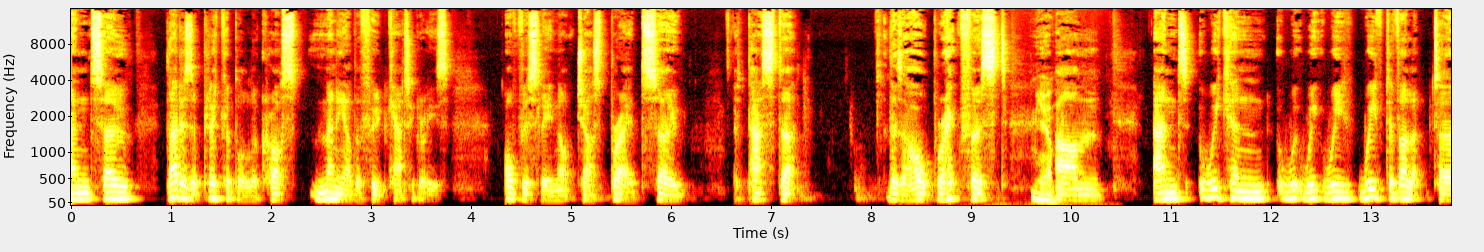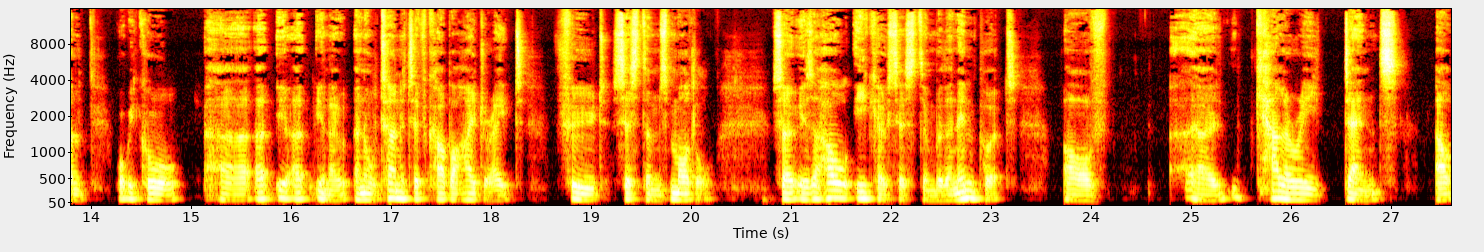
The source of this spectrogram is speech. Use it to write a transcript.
and so that is applicable across many other food categories obviously not just bread so pasta there's a whole breakfast yeah. um, and we can we, we we've developed um, what we call uh, a, a, you know an alternative carbohydrate food systems model. So is a whole ecosystem with an input of uh, calorie dense uh,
